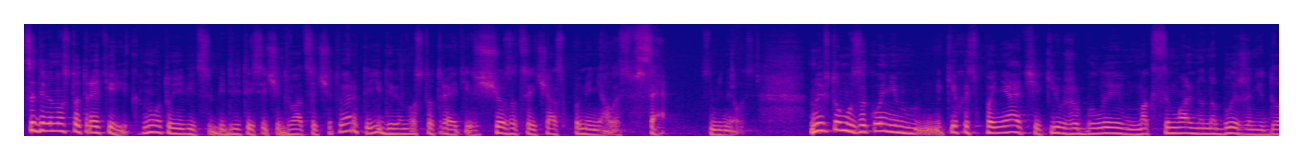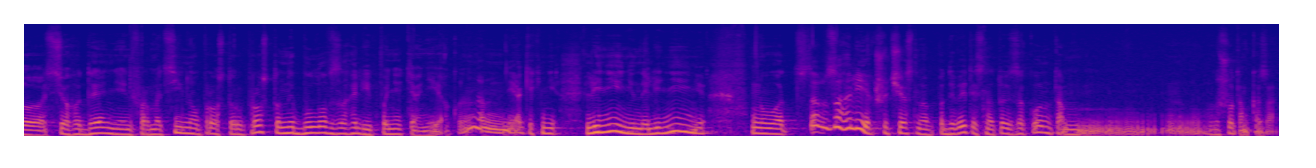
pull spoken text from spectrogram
це 93-й рік. Ну, от уявіть собі, 2024 і 93-й. Що за цей час помінялось? Все змінилось. Ну і в тому законі якихось понять, які вже були максимально наближені до сьогодення інформаційного простору, просто не було взагалі поняття ніякого. Ну, ніяких ні лінійні, не лінійні. Ну, От. Це взагалі, якщо чесно, подивитись на той закон, там ну що там казати.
